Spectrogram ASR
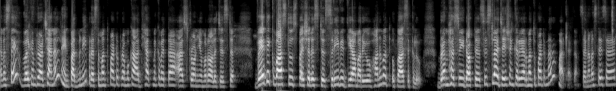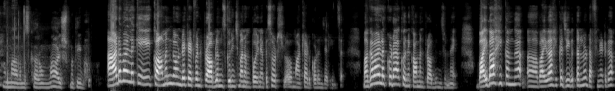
నమస్తే welcome to our channel. నేను పద్మిని. ప్రస్తుతంతో పాటు ప్రముఖ ఆధ్యాత్మికవేత్త astronumerologist Vedic vastu specialist Shri Vidya మరియు హనుమత్ ఉపాసకులు బ్రహ్మశ్రీ డాక్టర్ సిస్లా జయశంకర్ గారు మనతో పాటు ఉన్నారు. మాట్లాడదాం. సార్ నమస్తే సార్. అమ్మా నమస్కారం. అమ్మా ఆయుష్మతి ఆడవాళ్ళకి కామన్గా ఉండేటటువంటి ప్రాబ్లమ్స్ గురించి మనం పోయిన ఎపిసోడ్స్లో మాట్లాడుకోవడం జరిగింది సార్. మగవాళ్ళకు కూడా కొన్ని కామన్ ప్రాబ్లమ్స్ ఉన్నాయి. వైవాహికంగా వైవాహిక జీవితంలో డెఫినెట్గా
